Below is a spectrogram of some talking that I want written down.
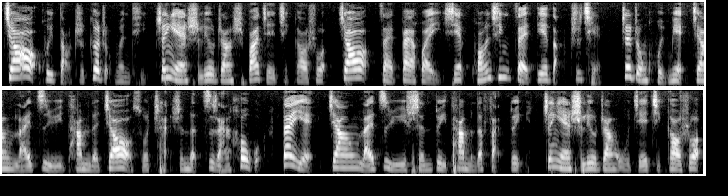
骄傲会导致各种问题。箴言十六章十八节警告说：“骄傲在败坏以先，狂心在跌倒之前。”这种毁灭将来自于他们的骄傲所产生的自然后果，但也将来自于神对他们的反对。箴言十六章五节警告说：“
